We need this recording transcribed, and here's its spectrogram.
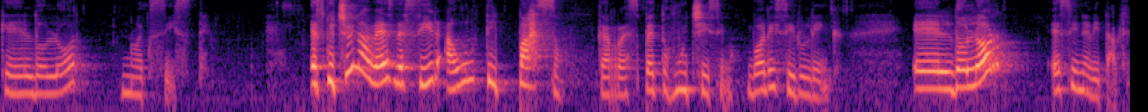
que el dolor no existe? Escuché una vez decir a un tipazo que respeto muchísimo, Boris Cyrulnik, el dolor es inevitable,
